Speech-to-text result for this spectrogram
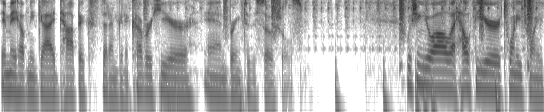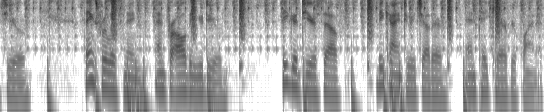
It may help me guide topics that I'm going to cover here and bring to the socials. Wishing you all a healthier 2022. Thanks for listening and for all that you do. Be good to yourself be kind to each other, and take care of your planet.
